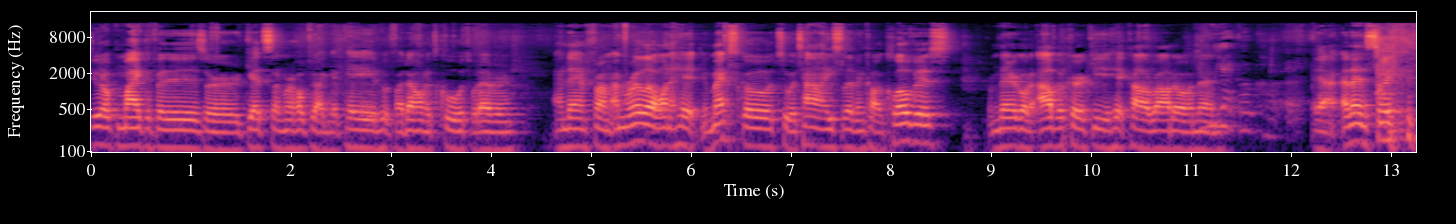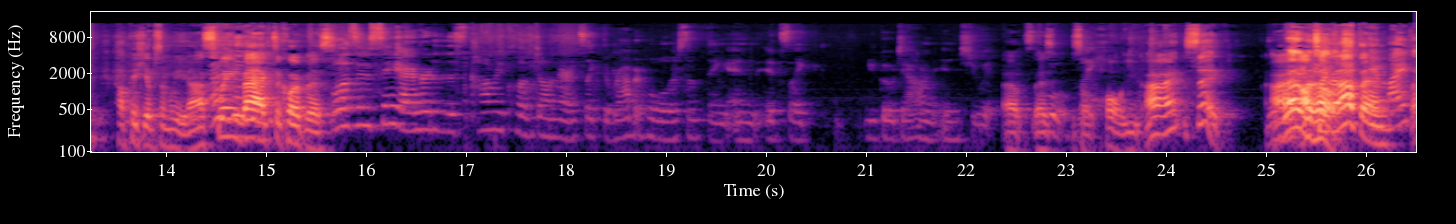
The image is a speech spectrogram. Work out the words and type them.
do an open mic if it is, or get somewhere. Hopefully, I can get paid. If I don't, it's cool. It's whatever. And then from Amarillo, I want to hit New Mexico to a town I used to live in called Clovis. From there, go to Albuquerque, hit Colorado, and then oh, Yeah, go Colorado. yeah, and then swing. I'll pick you up some weed. I'll swing back to Corpus. Well, I was gonna say I heard of this comedy club down there. It's like the Rabbit Hole or something, and it's like you go down into it. Oh, it's there's, cool. there's a hole. You all right? Sick. All right, I'll check hole. that out it then. might be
